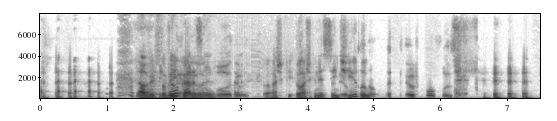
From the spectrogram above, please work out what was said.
Não, gente, tô então. Cara, vou, eu... eu... acho que, eu acho que nesse sentido. Eu, não tô, não. eu fico confuso.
